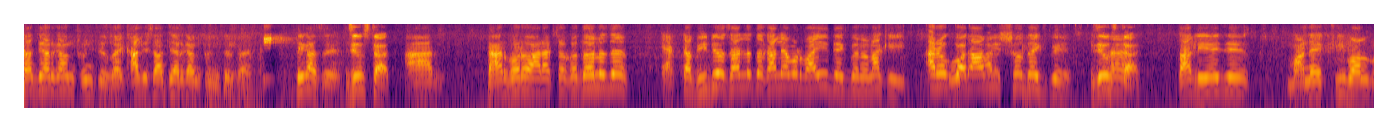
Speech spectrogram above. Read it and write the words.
সাদিয়ার গান শুনতে চায় খালি সাদিয়ার গান শুনতে চায়। ঠিক আছে? জি উস্তাদ। আর তারপরেও আর একটা কথা হলো যে একটা ভিডিও চাইলে তো খালি আমার ভাই দেখবে না নাকি? আরও গোটা কথা- বিশ্ব দেখবে। জি, উস্তাদ। হ্যাঁ, তাহলে এই যে মানে কি বলব?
